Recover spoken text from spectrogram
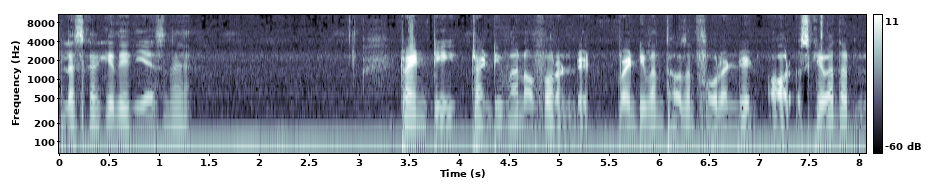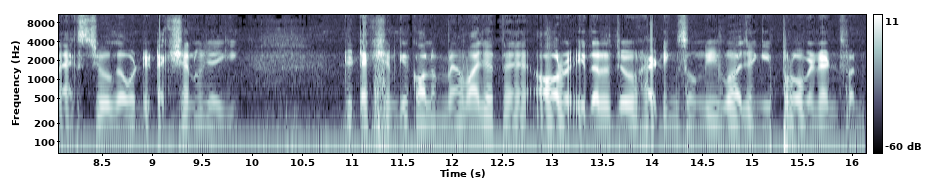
प्लस करके दे दिया इसने। ट्वेंटी ट्वेंटी वन और four hundred twenty one thousand four hundred और उसके बाद अब नेक्स्ट जो होगा वो डिटेक्शन हो जाएगी। डिटेक्शन के कॉलम में हम आ जाते हैं और इधर जो हेडिंग्स होंगी वो आ जाएँगी provident fund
